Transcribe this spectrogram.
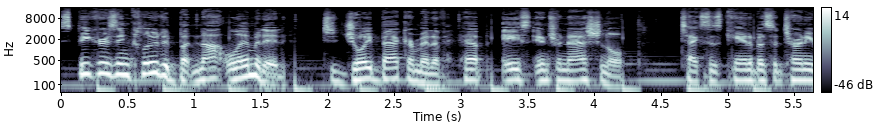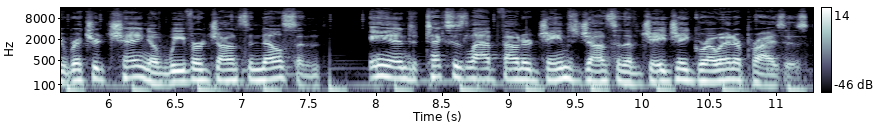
Speakers included, but not limited, to Joy Beckerman of Hemp Ace International, Texas cannabis attorney Richard Chang of Weaver Johnson Nelson, and Texas Lab founder James Johnson of JJ Grow Enterprises.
